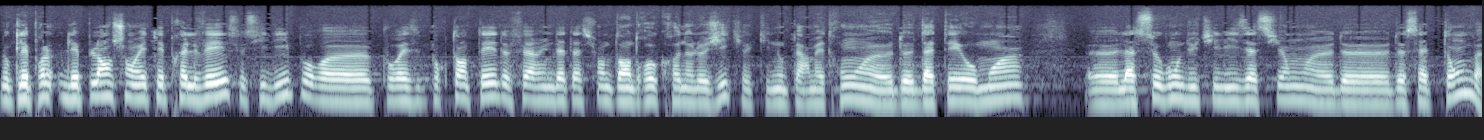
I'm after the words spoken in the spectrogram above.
Donc les, planches ont été prélevées, ceci dit, pour, pour, tenter de faire une datation dendrochronologique qui nous permettront de dater au moins euh, la seconde utilisation euh, de, cette tombe.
